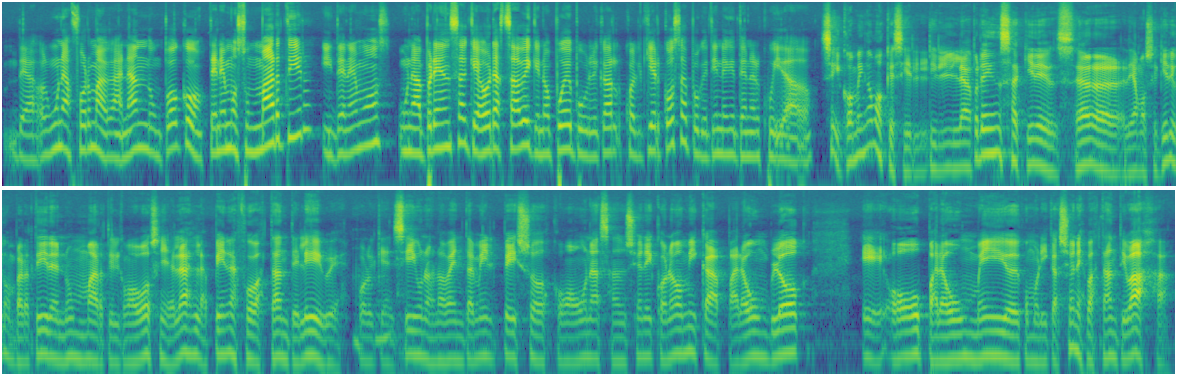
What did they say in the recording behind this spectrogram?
de, alguna forma ganando un poco, tenemos un mártir y tenemos una prensa que ahora sabe que no puede publicar cualquier cosa porque tiene que tener cuidado. Sí, convengamos que si la prensa quiere ser, digamos, se quiere convertir en un mártir, como vos señalás, la pena fue bastante leve, porque en sí unos 90 mil pesos como una sanción económica para un blog eh, o para un medio de comunicación es bastante baja.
